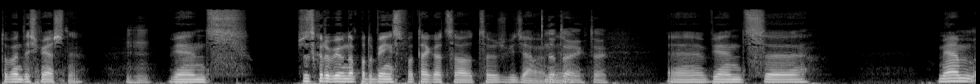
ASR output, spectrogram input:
to będę śmieszny. Mhm. Więc wszystko robiłem na podobieństwo tego, co, co już widziałem. No nie? tak, tak. E, więc miałem,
